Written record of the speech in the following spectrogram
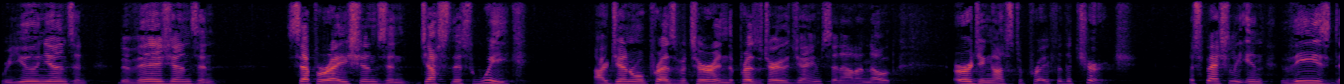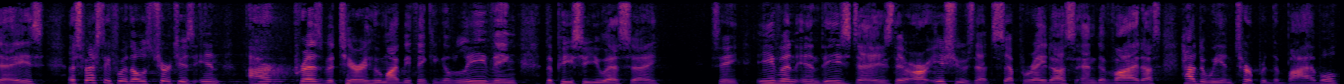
reunions and divisions and separations. And just this week, our general presbyter in the Presbytery of James sent out a note urging us to pray for the church, especially in these days, especially for those churches in our presbytery who might be thinking of leaving the PCUSA. See, even in these days, there are issues that separate us and divide us. How do we interpret the Bible?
